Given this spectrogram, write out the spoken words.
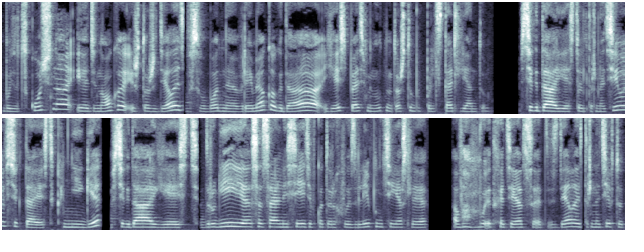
будет скучно и одиноко, и что же делать в свободное время, когда есть пять минут на то, чтобы полистать ленту. Всегда есть альтернативы, всегда есть книги, всегда есть другие социальные сети, в которых вы залипнете, если вам будет хотеться это сделать. Альтернатив тут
